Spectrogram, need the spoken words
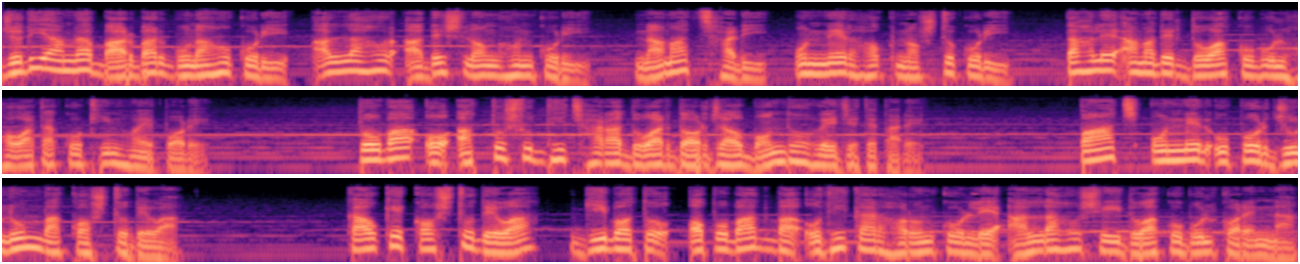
যদি আমরা বারবার গুনাহ করি, আল্লাহর আদেশ লঙ্ঘন করি, নামাজ ছাড়ি, অন্যের হক নষ্ট করি, তাহলে আমাদের দোয়া কবুল হওয়াটা কঠিন হয়ে পড়ে। তোবা ও আত্মশুদ্ধি ছাড়া দোয়ার দরজাও বন্ধ হয়ে যেতে পারে। পাঁচ, অন্যের উপর জুলুম বা কষ্ট দেওয়া। কাউকে কষ্ট দেওয়া, গিবত অপবাদ বা অধিকার হরণ করলে আল্লাহ সেই দোয়া কবুল করেন না।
